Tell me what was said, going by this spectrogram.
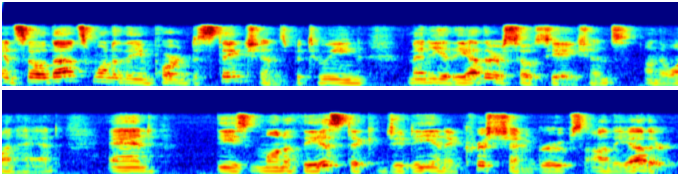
And so that's one of the important distinctions between many of the other associations, on the one hand, and these monotheistic Judean and Christian groups on the other.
